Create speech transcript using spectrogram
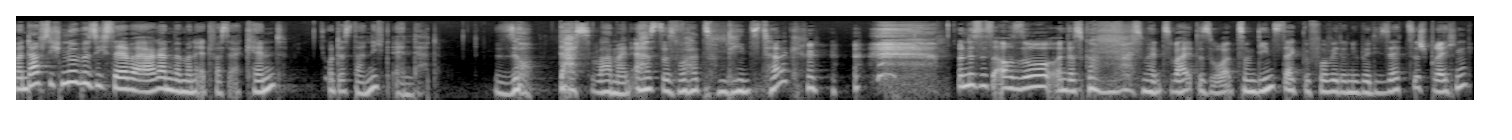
Man darf sich nur über sich selber ärgern, wenn man etwas erkennt und es dann nicht ändert. So, das war mein erstes Wort zum Dienstag. Und es ist auch so, und das kommt als mein zweites Wort zum Dienstag, bevor wir dann über die Sätze sprechen.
